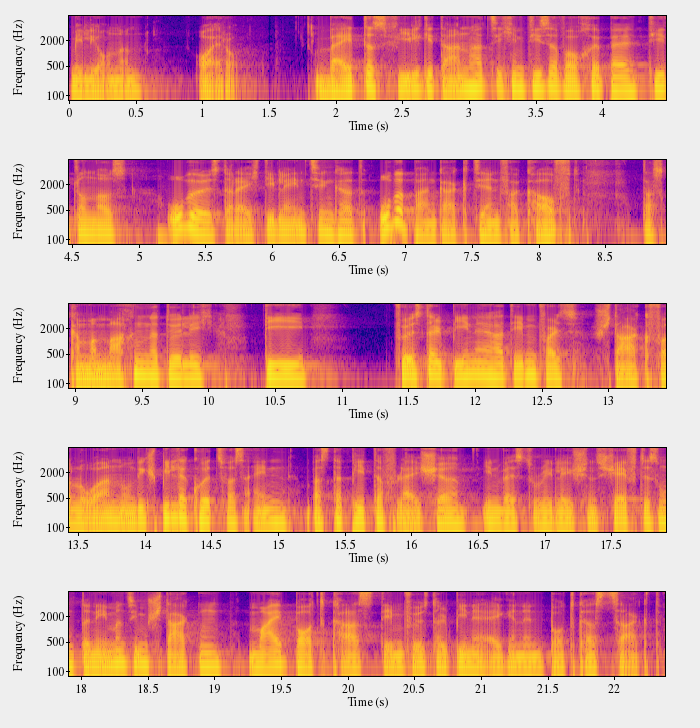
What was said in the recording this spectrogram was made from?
Millionen Euro. Weiters viel getan hat sich in dieser Woche bei Titeln aus Oberösterreich. Die Lenzing hat Oberbank-Aktien verkauft. Das kann man machen natürlich. Die Föstalpine hat ebenfalls stark verloren und ich spiele da kurz was ein, was der Peter Fleischer, Investor Relations Chef des Unternehmens im starken My Podcast, dem Föstalpine eigenen Podcast sagt.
